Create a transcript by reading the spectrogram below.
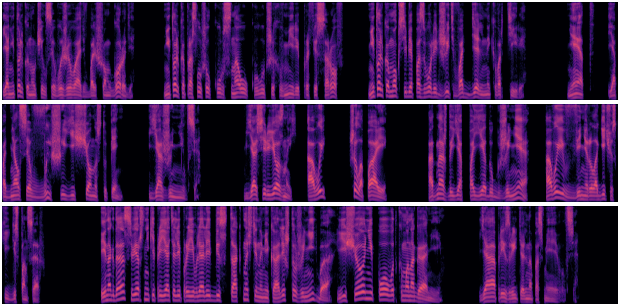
Я не только научился выживать в большом городе, не только прослушал курс наук у лучших в мире профессоров, не только мог себе позволить жить в отдельной квартире. Нет, я поднялся выше еще на ступень я женился. Я серьезный, а вы — шалопаи. Однажды я поеду к жене, а вы — в венерологический диспансер. Иногда сверстники-приятели проявляли бестактность и намекали, что женитьба — еще не повод к моногамии. Я презрительно посмеивался.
